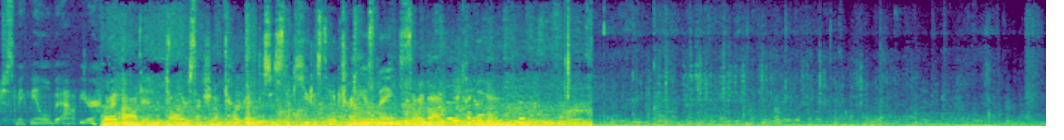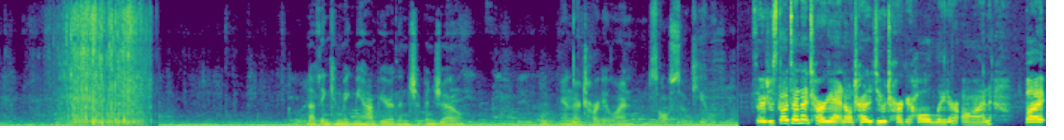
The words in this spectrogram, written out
just make me a little bit happier. What I found in the dollar section of Target. This is the cutest little trendiest thing. So I bought a couple of them. Nothing can make me happier than Chip and Jo and their Target line. It's all so cute. So I just got done at Target and I'll try to do a Target haul later on. But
